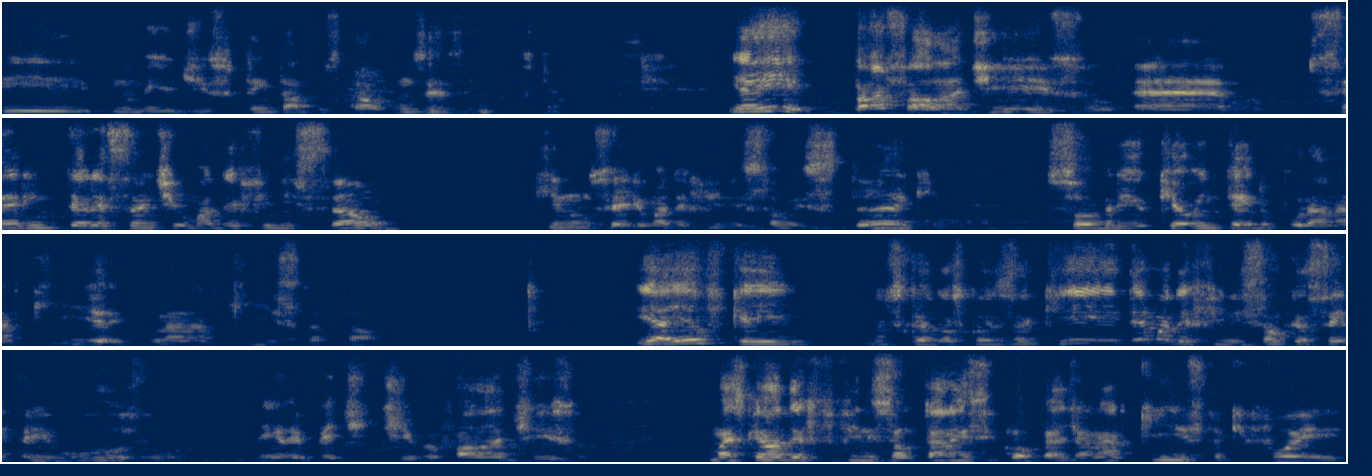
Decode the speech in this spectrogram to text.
E, no meio disso, tentar buscar alguns exemplos. Tá? E aí, para falar disso, é, seria interessante uma definição, que não seria uma definição estanque, sobre o que eu entendo por anarquia e por anarquista tal. E aí eu fiquei buscando as coisas aqui e tem uma definição que eu sempre uso, meio repetitivo falar disso, mas que é uma definição que está na enciclopédia anarquista, que foi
